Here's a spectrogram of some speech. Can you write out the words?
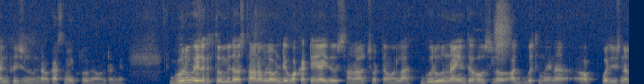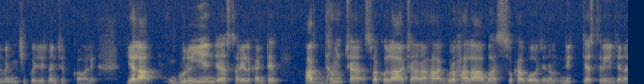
కన్ఫ్యూజన్ ఉండే అవకాశం ఎక్కువగా ఉంటుంది. గురువు వీళ్ళకి తొమ్మిదవ స్థానంలో ఉండి ఒకటి ఐదు స్థానాలు చూడటం వల్ల గురువు నైన్త్ హౌస్లో అద్భుతమైన పొజిషన్ మంచి పొజిషన్ అని చెప్పుకోవాలి. ఎలా? గురువు ఏం చేస్తారు? వీళ్ళకంటే అర్ధం చ స్వకులాచార గృహలాభ సుఖభోజనం నిత్య స్త్రీ జన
